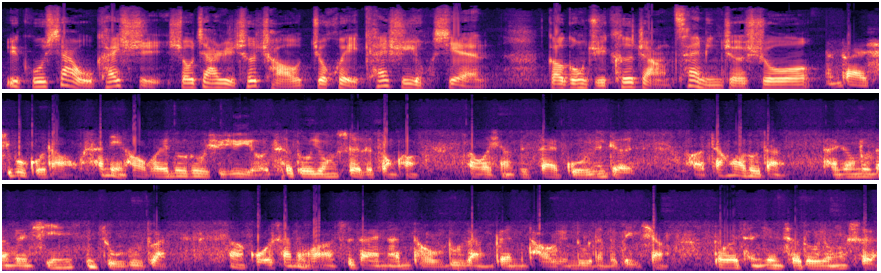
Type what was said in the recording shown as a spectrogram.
预估下午开始收假日车潮就会开始涌现。高工局科长蔡明哲说：“在西部国道三点后会陆陆续续有车多拥塞的状况，包括像是在国一的啊彰化路段、台中路段跟新新竹路段。那国三的话是在南投路段跟桃园路段的北向都会呈现车多拥塞。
